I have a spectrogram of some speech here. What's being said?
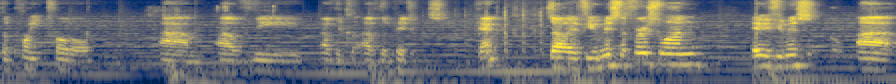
the point total um, of the of the of the pigeons. Okay, so if you miss the first one, if you miss uh,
